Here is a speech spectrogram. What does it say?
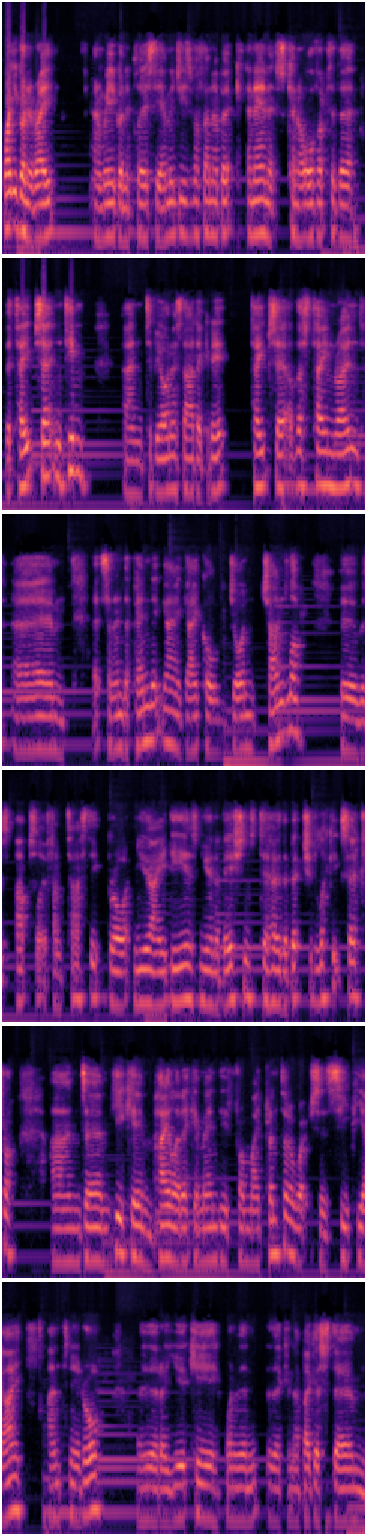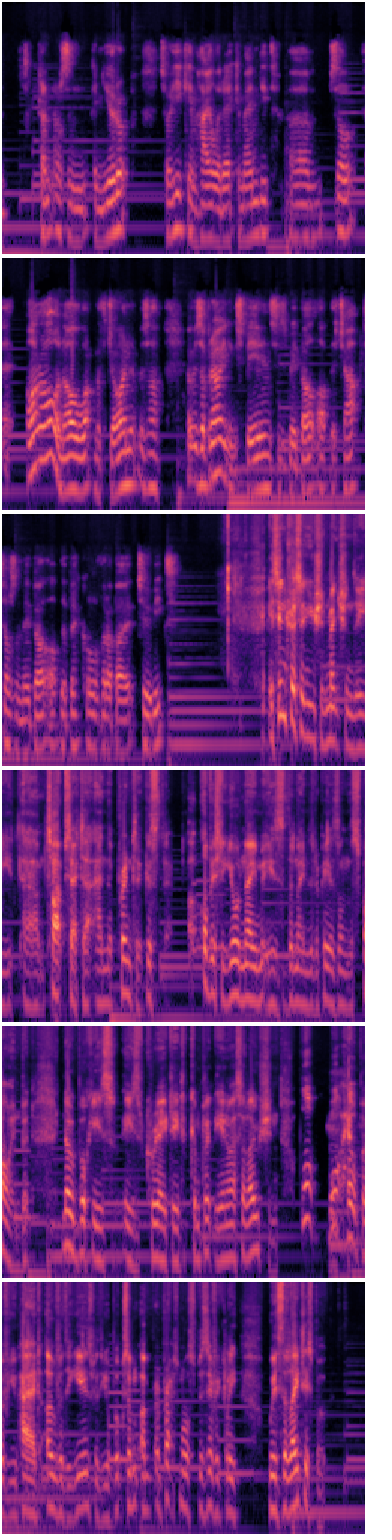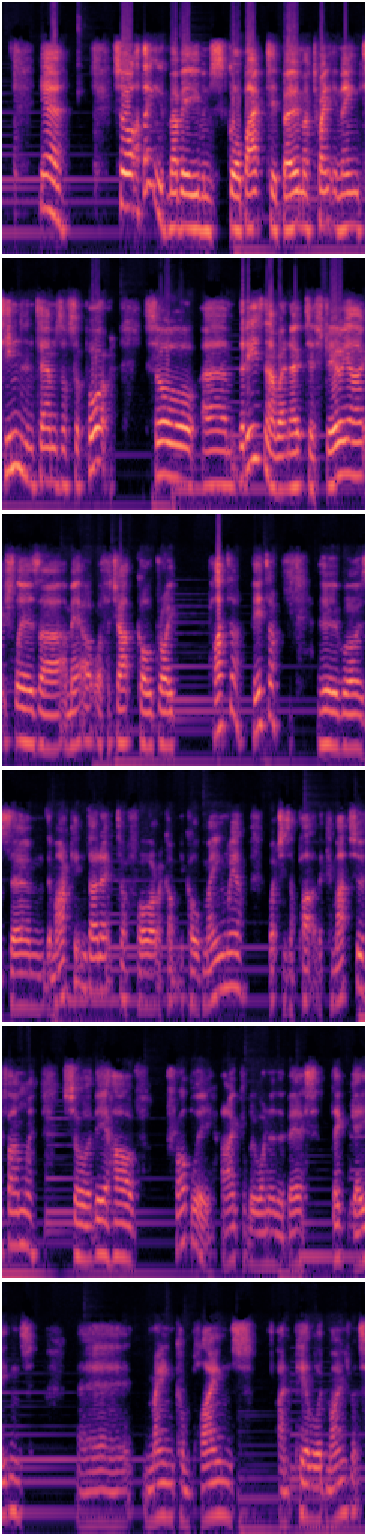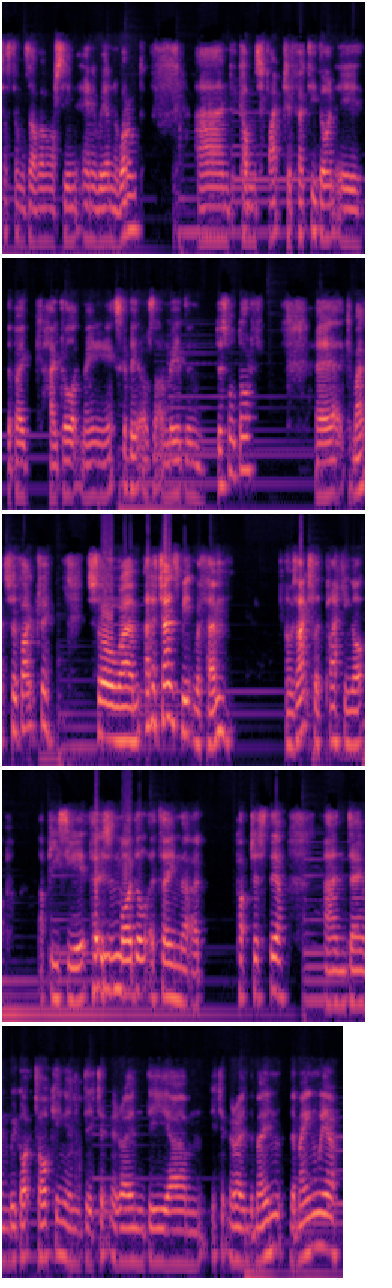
what you're going to write and where you're going to place the images within a book, and then it's kind of over to the the typesetting team. And to be honest, I had a great typesetter this time round. Um, it's an independent guy, a guy called John Chandler, who was absolutely fantastic. Brought new ideas, new innovations to how the book should look, etc. And um, he came highly recommended from my printer, which is CPI, Antony Rowe They're a UK, one of the, the kind of biggest um, printers in, in Europe. So he came highly recommended. Um, so uh, on all in all, working with John, it was a it was a brilliant experience as we built up the chapters and we built up the book over about two weeks. It's interesting you should mention the um, typesetter and the printer because obviously your name is the name that appears on the spine, but no book is is created completely in isolation. What what help have you had over the years with your books, and, and perhaps more specifically with the latest book? Yeah, so I think maybe even go back to Bauma 2019 in terms of support. So um, the reason I went out to Australia actually is uh, I met up with a chap called Roy Pater, Pater who was um, the marketing director for a company called Mineware, which is a part of the Komatsu family. So they have probably arguably one of the best dig guidance, uh, mine compliance, and payload management systems I've ever seen anywhere in the world. And it comes factory fitted onto the big hydraulic mining excavators that are made in Dusseldorf. Uh, Komatsu factory. So um, I had a chance meeting with him. I was actually packing up a PC 8000 model at the time that I'd purchased there, and um, we got talking, and they took me around the um, they took me around the mine the Mineware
